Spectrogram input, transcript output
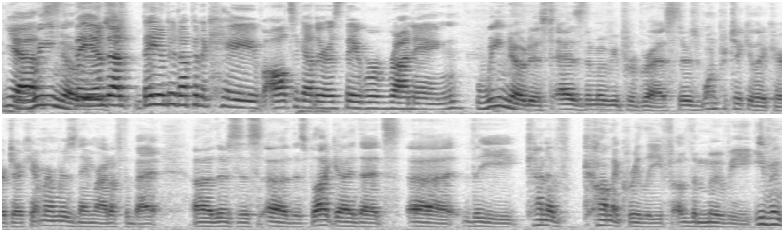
yeah we noticed. they end up they ended up in a cave all together as they were running. we noticed as the movie progressed. There's one particular character. I can't remember his name right off the bat. Uh, there's this uh, this black guy that's uh, the kind of comic relief of the movie, even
